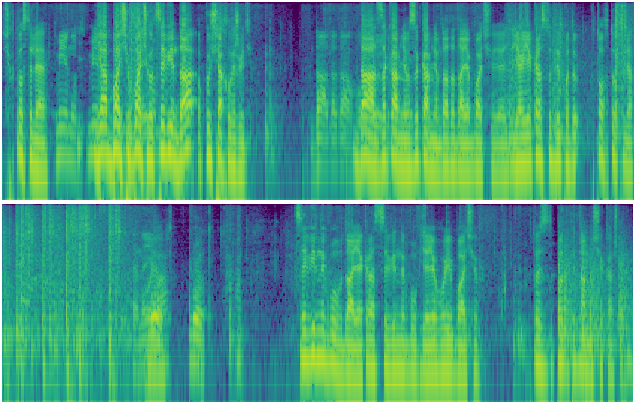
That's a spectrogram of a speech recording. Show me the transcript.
Чи хто стріляє? Мінус, мінус. Я бачу, бачу, оце він, да? У кущах лежить. Да, да, да. Да, за камнем, за камнем, да, да, да, я бачу. Я, я якраз туди подив. Хто, хто стріляв? Це не я. Бот, бот. Це він не був, да, якраз це він не був, я його і бачив. Хтось під під нами ще кашляє.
